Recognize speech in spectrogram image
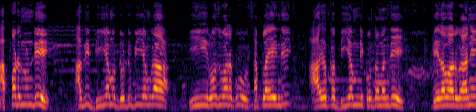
అప్పటి నుండి అవి బియ్యం దొడ్డు బియ్యంగా ఈ రోజు వరకు సప్లై అయింది. ఆ యొక్క బియ్యంని కొంతమంది పేదవారు కానీ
